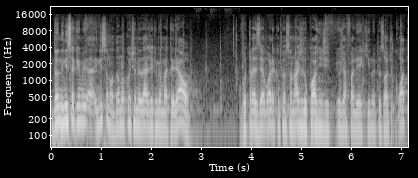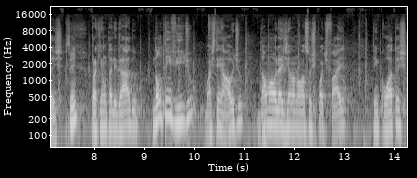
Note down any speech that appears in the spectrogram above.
Dando início aqui, ah, início não, dando continuidade aqui ao meu material, vou trazer agora aqui um personagem do qual gente, eu já falei aqui no episódio Cotas, Sim? Pra quem não tá ligado, não tem vídeo, mas tem áudio. Dá uma olhadinha lá no nosso Spotify, tem cotas.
